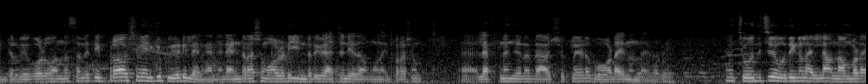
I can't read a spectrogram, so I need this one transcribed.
ഇന്റർവ്യൂ കോൾ വന്ന സമയത്ത് ഇപ്രാവശ്യം എനിക്ക് പേടിയില്ലായിരുന്നു. കാരണം രണ്ട് പ്രാവശ്യം ഓൾറെഡി ഇന്റർവ്യൂ അറ്റൻഡ് ചെയ്താൽ ഇപ്രാവശ്യം ലഫ്റ്റനന്റ് ജനറൽ രാജ് ശുക്ലയുടെ ഉണ്ടായിരുന്നത്. ഞാൻ ചോദിച്ച ചോദ്യങ്ങളെല്ലാം നമ്മുടെ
